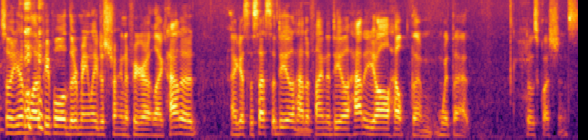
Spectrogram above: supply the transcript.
So you have a lot of people, they're mainly just trying to figure out like how to, I guess, assess the deal, how to find a deal. How do y'all help them with that, those questions?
